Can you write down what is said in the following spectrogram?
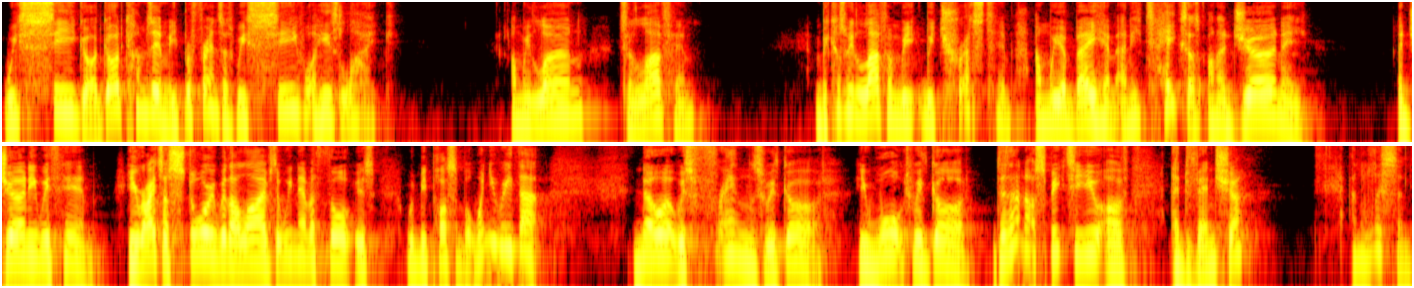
We see God. God comes in, He befriends us. We see what He's like and we learn to love him. And because we love him, we, we trust him and we obey him. And he takes us on a journey, a journey with him. He writes a story with our lives that we never thought was, would be possible. When you read that, Noah was friends with God, he walked with God. Does that not speak to you of adventure? And listen,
